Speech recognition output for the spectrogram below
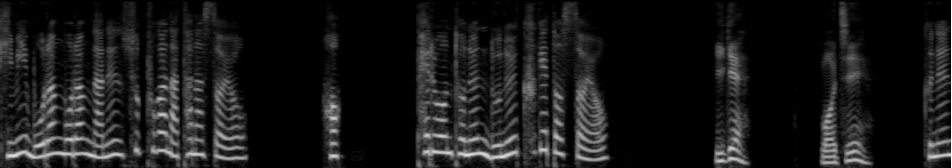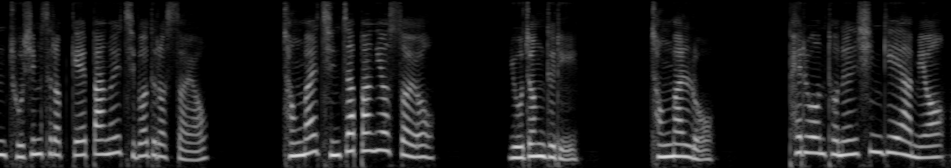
김이 모락모락 나는 수프가 나타났어요. 헉. 페루온토는 눈을 크게 떴어요. 이게 뭐지? 그는 조심스럽게 빵을 집어들었어요. 정말 진짜 빵이었어요. 요정들이 정말로 페루온토는 신기해하며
